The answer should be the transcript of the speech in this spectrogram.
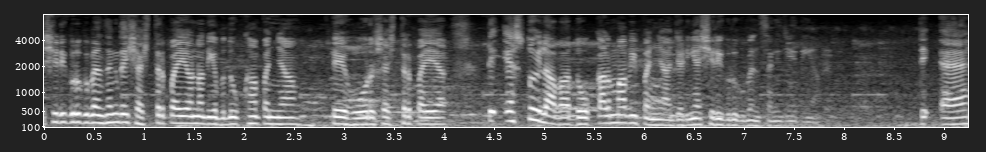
ਸ਼੍ਰੀ ਗੁਰੂ ਗੋਬਿੰਦ ਸਿੰਘ ਦੇ ਸ਼ਸਤਰ ਪਏ ਉਹਨਾਂ ਦੀਆਂ ਬੰਦੂਕਾਂ ਪਈਆਂ ਤੇ ਹੋਰ ਸ਼ਸਤਰ ਪਏ ਆ। ਤੇ ਇਸ ਤੋਂ ਇਲਾਵਾ ਦੋ ਕਲਮਾਂ ਵੀ ਪਈਆਂ ਜਿਹੜੀਆਂ ਸ਼੍ਰੀ ਗੁਰੂ ਗੋਬਿੰਦ ਸਿੰਘ ਜੀ ਦੀਆਂ। ਤੇ ਇਹ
